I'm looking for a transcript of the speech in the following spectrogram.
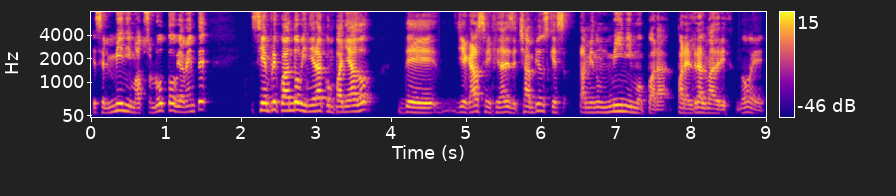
Es el mínimo absoluto, obviamente. Siempre y cuando viniera acompañado de llegar a semifinales de Champions, que es también un mínimo para, para el Real Madrid. ¿no? Eh,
